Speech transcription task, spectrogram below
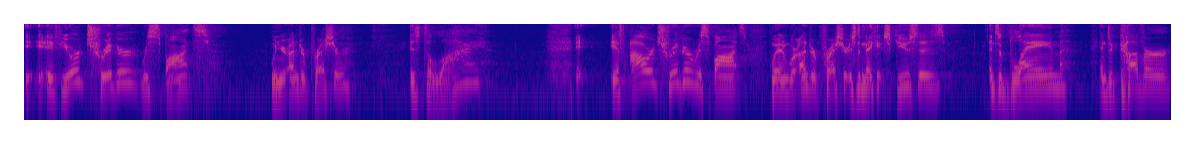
if your trigger response when you're under pressure is to lie, if our trigger response when we're under pressure is to make excuses and to blame and to cover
